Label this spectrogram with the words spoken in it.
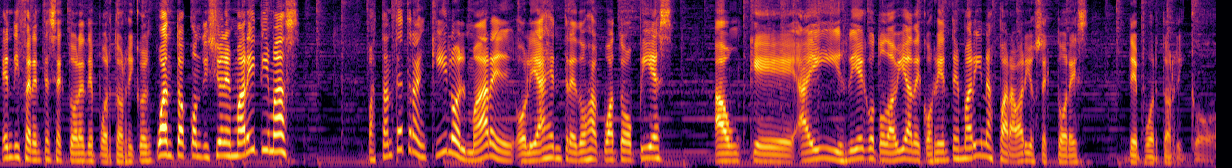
en diferentes sectores de Puerto Rico. En cuanto a condiciones marítimas, bastante tranquilo el mar, en oleaje entre 2 a 4 pies, aunque hay riesgo todavía de corrientes marinas para varios sectores de Puerto Rico.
